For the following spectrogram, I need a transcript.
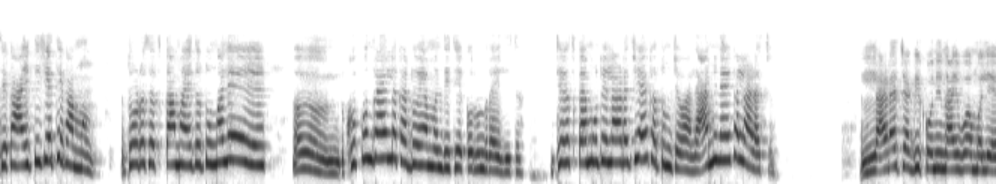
ते काय आयतीच येते का मग? थोडंसंच काम आहे तर तुम्हाला खुपून राहिलं का डोळ्यामध्ये ते करून राहिली तर? तेच काम मोठे लाडाचे आहे का तुमच्यावाला आम्ही नाही का लाडाचं? लाडाच्या गी कोणी नाही व मले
